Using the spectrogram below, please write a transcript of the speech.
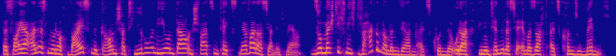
Das war ja alles nur noch weiß mit grauen Schattierungen hier und da und schwarzem Text. Mehr war das ja nicht mehr. So möchte ich nicht wahrgenommen werden als Kunde oder wie Nintendo das ja immer sagt, als Konsument.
